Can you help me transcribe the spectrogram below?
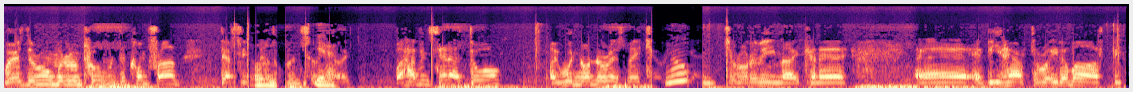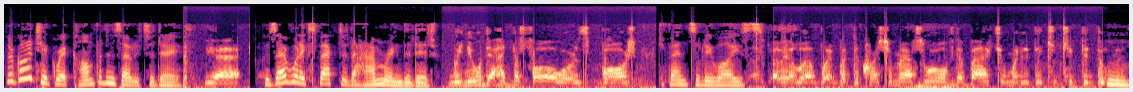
where's the room of improvement to come from? Definitely Dublin. Dublin. Yeah. Like. But having said that though, I wouldn't underestimate Kerry. No. again. Do you know what I mean? Like, kind of, uh, it'd be hard to write them off. They're going to take great confidence out of today yeah, because everyone expected a hammering they did, we knew they had the forwards, but defensively wise. Yeah, well, well, but, but the question marks were over the back and whether they could keep the Dublin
